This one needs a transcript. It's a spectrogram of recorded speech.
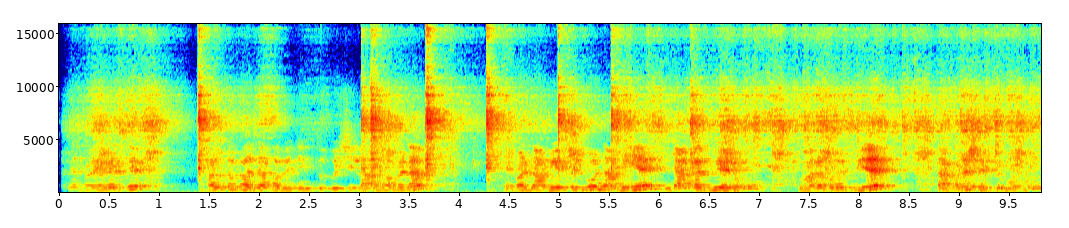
ভাজা হয়ে গেছে হালকা ভাজা হবে কিন্তু, বেশি লাল হবে না। এবার নামিয়ে ফেলব, নামিয়ে ডালটা ধুয়ে নেব। ভালো করে ধুয়ে তারপরে সেদ্ধ বসাবো।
